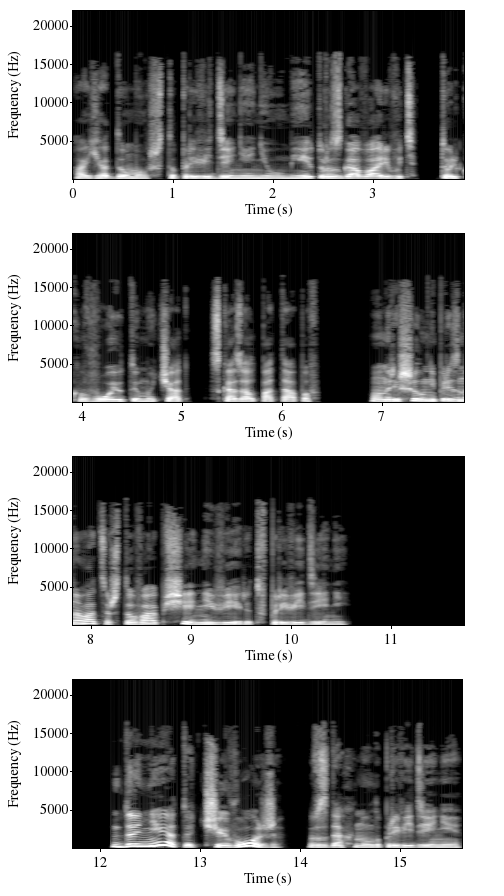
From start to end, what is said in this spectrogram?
А я думал, что привидения не умеют разговаривать, только воют и мычат, сказал Потапов. Он решил не признаваться, что вообще не верит в привидений. Да нет, от чего же, вздохнуло привидение.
